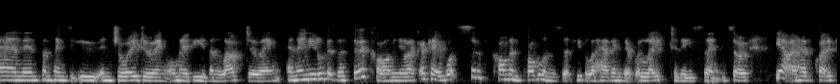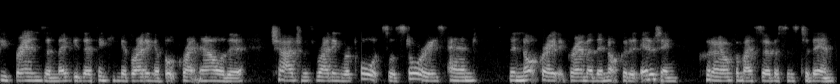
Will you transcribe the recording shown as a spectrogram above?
and then some things that you enjoy doing or maybe even love doing. And then you look at the third column and you're like, okay, what sort of common problems that people are having that relate to these things? So, yeah, I have quite a few friends, and maybe they're thinking of writing a book right now, or they're charged with writing reports or stories, and they're not great at grammar, they're not good at editing. Could I offer my services to them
